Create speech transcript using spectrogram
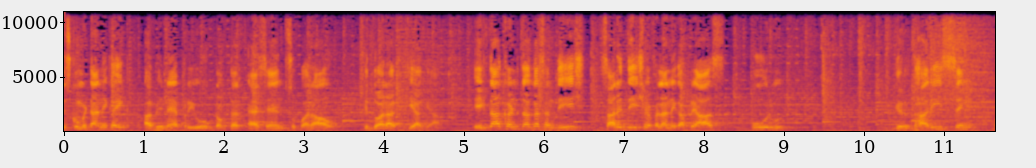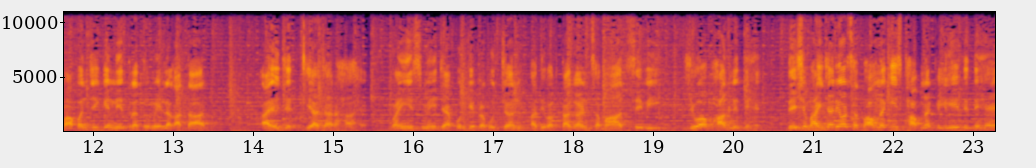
इसको मिटाने का एक अभिनय प्रयोग डॉक्टर एस एन सुब्बाराव के द्वारा किया गया। एकता अखंडता का संदेश सारे देश में फैलाने का प्रयास पूर्व गिरधारी सिंह बापन जी के नेतृत्व में लगातार आयोजित किया जा रहा है। वहीं इसमें जयपुर के प्रबुद्धजन अधिवक्तागण समाज सेवी युवा भाग लेते हैं। देश भाईचारे और सद्भावना की स्थापना के लिए देते हैं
